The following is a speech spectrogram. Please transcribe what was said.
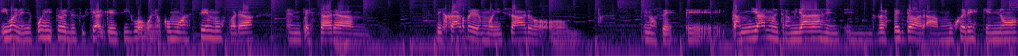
y bueno, y después esto de lo social que decís vos, bueno, ¿cómo hacemos para empezar a mm, dejar de demonizar o, no sé, eh, cambiar nuestras miradas en, respecto a, mujeres que no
